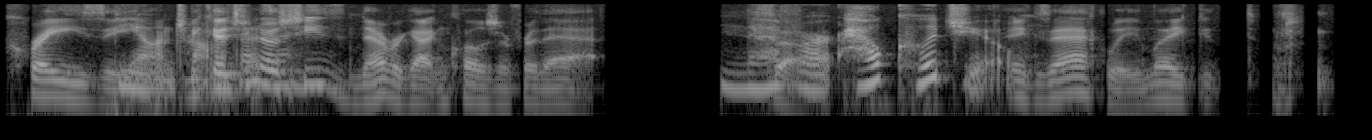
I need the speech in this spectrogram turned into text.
crazy Beyond because you know she's never gotten closure for that. Never. How could you? Exactly. Like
